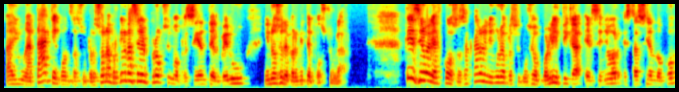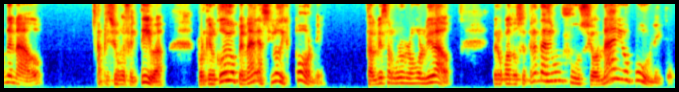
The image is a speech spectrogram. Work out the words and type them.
hay un ataque contra su persona, porque él va a ser el próximo presidente del Perú y no se le permite postular. que decir varias cosas. Acá no hay ninguna persecución política. El señor está siendo condenado a prisión efectiva, porque el Código Penal así lo dispone. Tal vez algunos lo han olvidado. Pero cuando se trata de un funcionario público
